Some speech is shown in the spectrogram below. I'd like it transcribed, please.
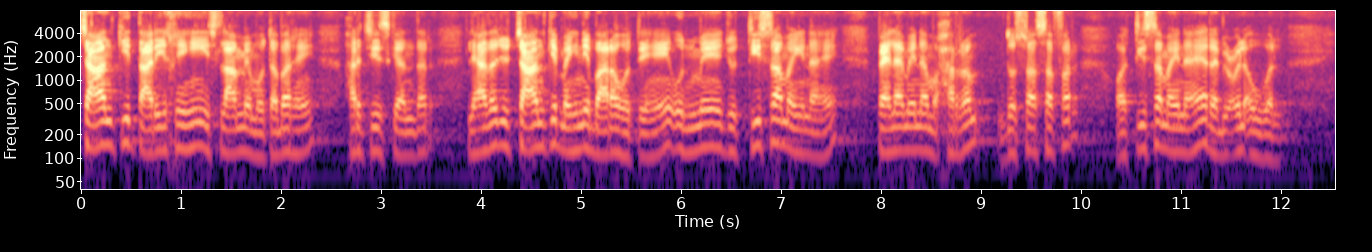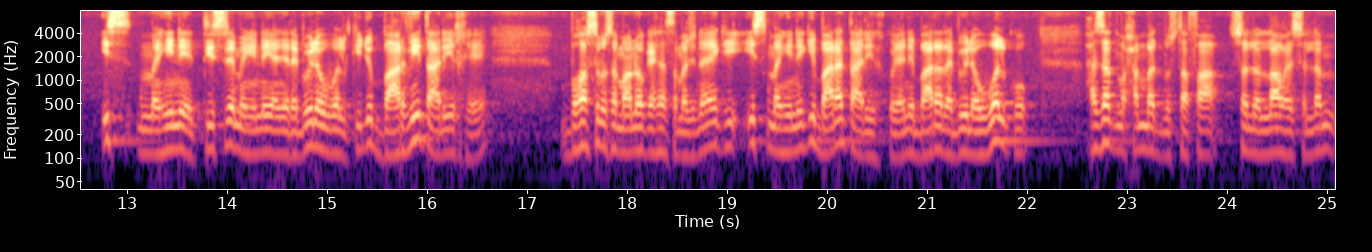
चाँद की तारीख़ें ही इस्लाम में मोतबर हैं हर चीज़ के अंदर। लिहाजा जो चाँद के महीने बारह होते हैं, उनमें जो तीसरा महीना है, पहला महीना मुहर्रम, दूसरा सफ़र और तीसरा महीना है रबी अव्वल। इस महीने, तीसरे महीने यानी रबी अव्वल की जो बारहवीं तारीख़ है, बहुत से मुसलमानों का ऐसा समझना है कि इस महीने की बारह तारीख़ को यानी बारह रबी अव्वल को हज़रत मोहम्मद मुस्तफ़ा अलैहि वसल्लम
